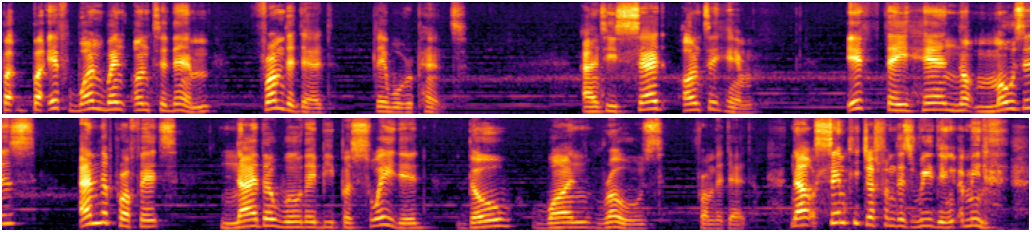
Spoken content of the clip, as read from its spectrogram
but but if one went unto them from the dead, they will repent. And he said unto him, If they hear not Moses and the prophets, neither will they be persuaded though one rose from the dead. Now, simply just from this reading, I mean,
